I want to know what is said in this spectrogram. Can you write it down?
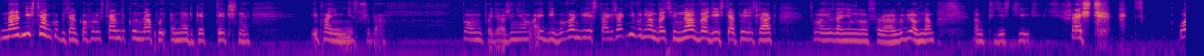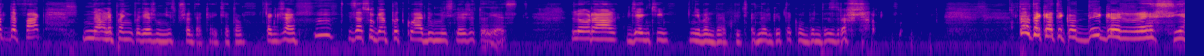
nawet nie chciałam kupić alkoholu, chciałam tylko napój energetyczny. I pani mi nie sprzedała. Bo mi powiedziała, że nie mam ID, bo w Anglii jest tak, że jak nie wyglądacie na 25 lat, to moim zdaniem, no sorry, ale wyglądam, mam 36, what the fuck, no ale pani powiedziała, że mi nie sprzeda, czajcie to. Także hmm, zasługa podkładu myślę, że to jest. L'Oreal, dzięki, nie będę pić energetyką, będę zdrowsza. To taka tylko dygresja.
